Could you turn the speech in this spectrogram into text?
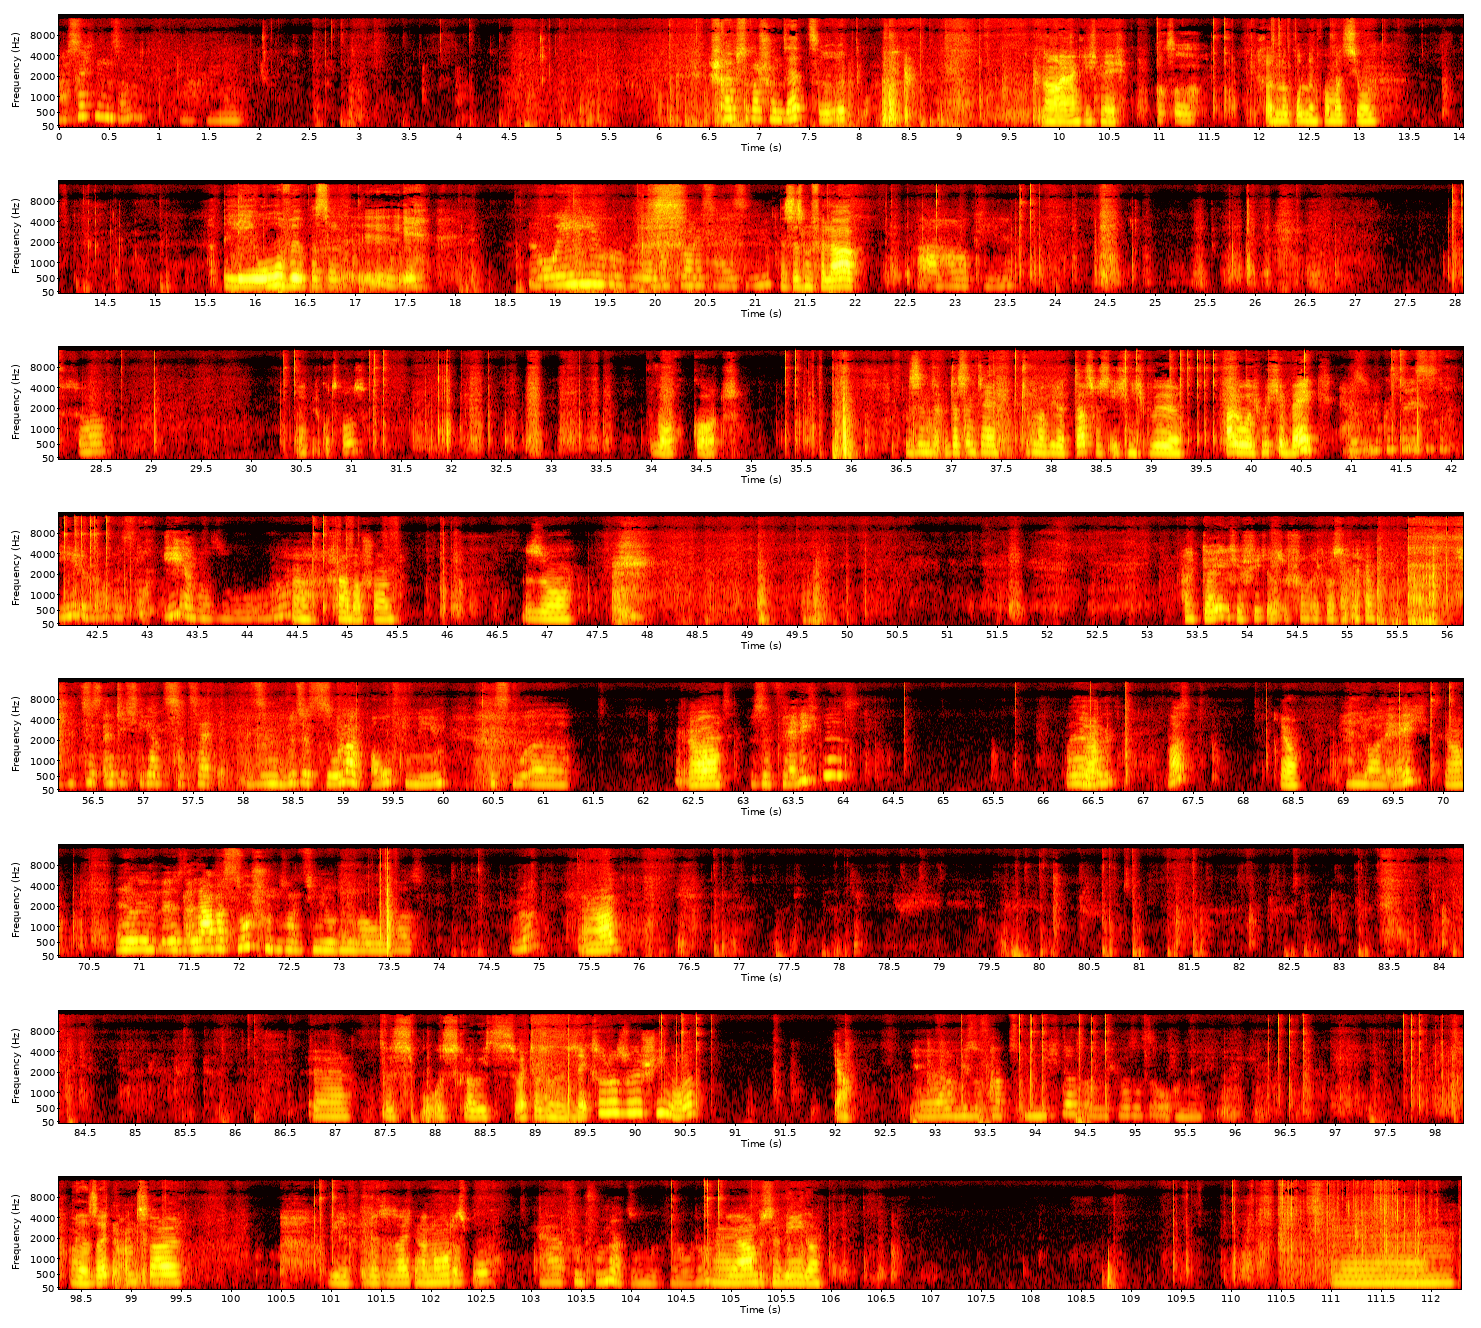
Was soll ich denn sonst machen? Schreibst du aber schon Sätze? Nein, eigentlich nicht. Achso. Ich schreibe nur Grundinformationen. Leo, was soll. Le Louis, was soll das heißen? Das ist ein Verlag. Aha, okay. So. Ich bin kurz raus. Oh Gott. Das sind, das ja tut mal wieder das, was ich nicht will. Hallo, ich möchte weg. Also, Lukas, du ist es doch eh immer. Das ist doch eh immer so, oder? Ah, scheinbar schon. So. Ah, geil, hier steht also schon etwas. Willst du jetzt endlich die ganze Zeit. Also, du willst jetzt so lange aufnehmen, bis du, äh, ja, bis du fertig bist? Weil, Ja. Was? ja, Hey, lol, echt? ja. Also, laberst so schon 20 Minuten über irgendwas. Oder? Ja. Äh, das Buch ist, glaube ich, 2006 oder so erschienen, oder? Ja. Ja, wieso fragst du mich das? Also, ich weiß es auch nicht. Also Seitenanzahl. Wie viele Seiten hat nochmal das Buch? Ja, 500 so ungefähr, oder? Ja, ein bisschen weniger. Ähm.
